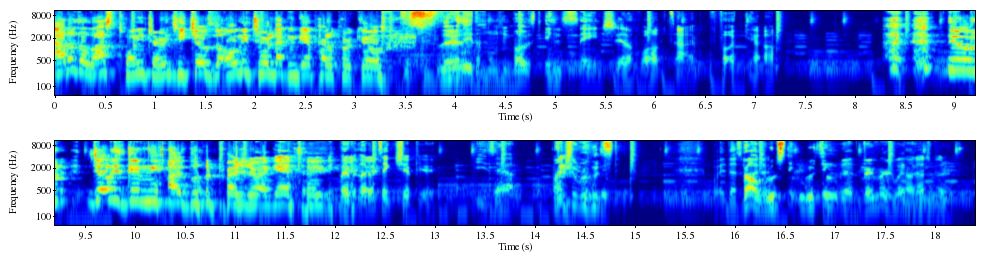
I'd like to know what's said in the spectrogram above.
out of the last 20 turns, he chose the only turn that can get Pelipper killed. This is literally the most insane shit of all time. Fuck y'all. Dude, Joey's giving me high blood pressure. I can't take it. Wait, let him take chip here. Easy. Yeah. Why don't you roost? Wait, that's Bro, better. roosting, roosting, uh, River is way No, better. that's better.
